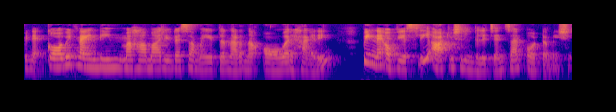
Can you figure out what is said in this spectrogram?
പിന്നെ കോവിഡ് നയന്റീൻ മഹാമാരിയുടെ സമയത്ത് നടന്ന ഓവർ ഹയറിംഗ് പിന്നെ obviously artificial intelligence and automation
